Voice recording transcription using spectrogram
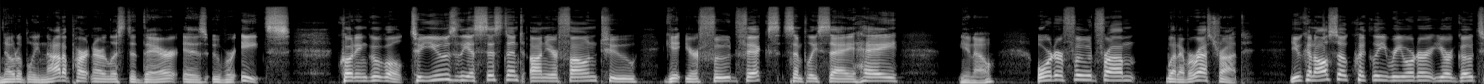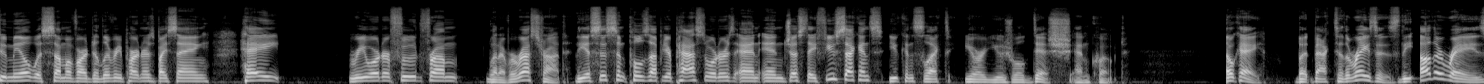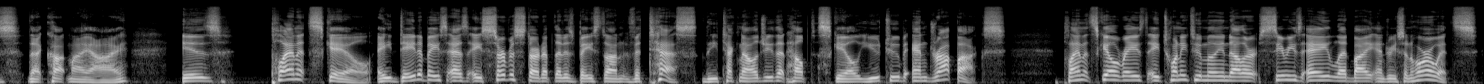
Notably, not a partner listed there is Uber Eats. Quoting Google, to use the assistant on your phone to get your food fix, simply say, hey, you know, order food from whatever restaurant. You can also quickly reorder your go to meal with some of our delivery partners by saying, hey, reorder food from whatever restaurant. The assistant pulls up your past orders, and in just a few seconds, you can select your usual dish. End quote. Okay, but back to the raises. The other raise that caught my eye is PlanetScale, a database as a service startup that is based on Vitess, the technology that helped scale YouTube and Dropbox. PlanetScale raised a $22 million Series A led by Andreessen Horowitz.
